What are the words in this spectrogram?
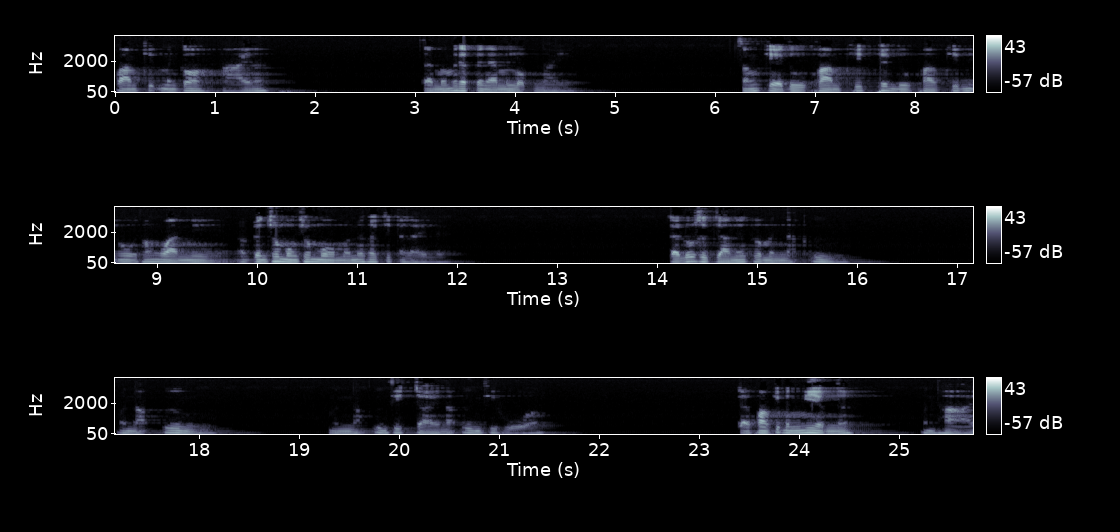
ความคิดมันก็หายนะ แต่มันไม่ได้ไปไหนมันหลบใน สังเกตดูความคิดเพ่งดูความคิดนี่โอ้ทั้งวันนี่มันเป็นชั่วโมงชั่วโมงมันไม่ค่อยคิดอะไรเลย แต่รู้สึกอย่างนี้คือมันหนักอึ้ง มันหนักอึ้ง มันหนักอึ้งที่ใจหนักอึ้งที่หัว แต่ความคิดมันเงียบนะ มันหาย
